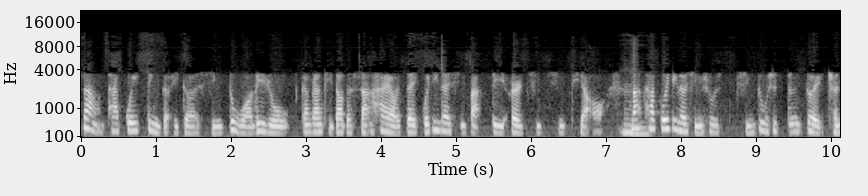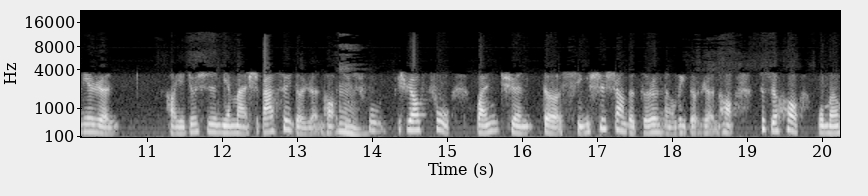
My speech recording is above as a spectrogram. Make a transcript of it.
上它规定的一个刑度哦，例如刚刚提到的伤害哦，在规定在刑法第二七七条，嗯、那它规定的刑数刑度是针对成年人，好，也就是年满十八岁的人哈，嗯，负必须要负完全的刑事上的责任能力的人哈，这时候我们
